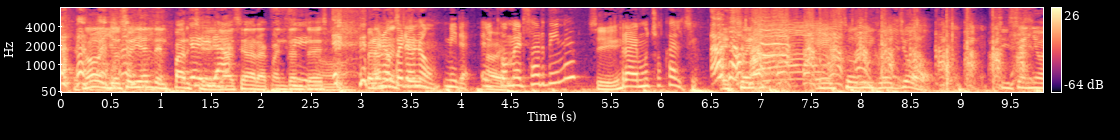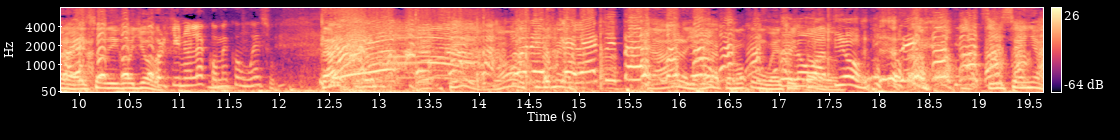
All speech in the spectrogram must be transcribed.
No, yo soy el del parche, dirá- ya se dará cuenta Sí. entonces. No. Pero, no, pero que- no, mira, el comer sardina Sí. trae mucho calcio. Eso, es- eso digo yo. Sí, señora, eso digo yo. Porque uno la come con hueso. Claro, sí, no, Con es que yo me- esqueleto y tal. Claro, yo me la como con hueso Se y lo todo. batió. Sí, señor.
